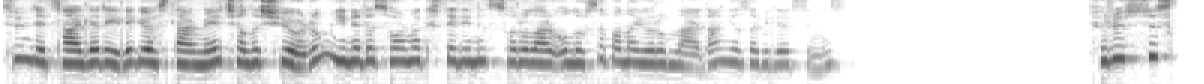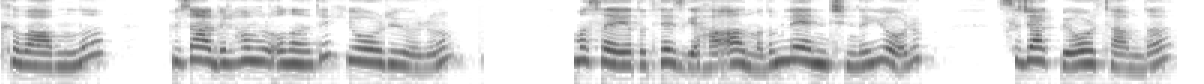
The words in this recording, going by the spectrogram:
Tüm detayları ile göstermeye çalışıyorum. Yine de sormak istediğiniz sorular olursa bana yorumlardan yazabilirsiniz. Pürüzsüz kıvamlı güzel bir hamur olana dek yoğuruyorum. Masaya ya da tezgaha almadım. Leğenin içinde yoğurup sıcak bir ortamda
